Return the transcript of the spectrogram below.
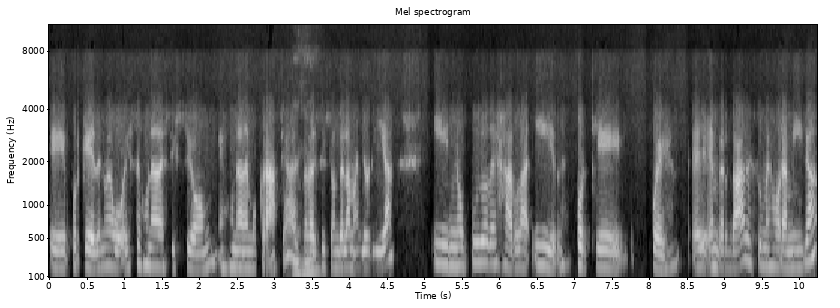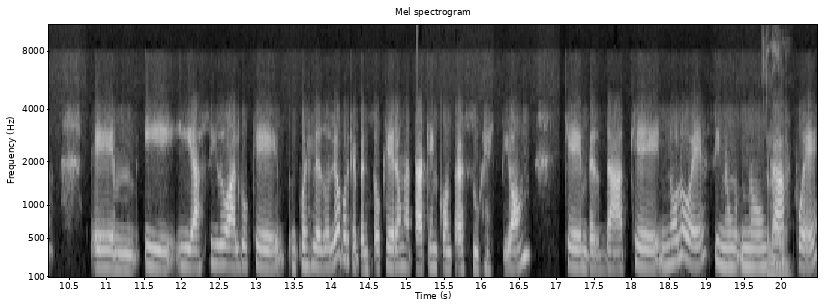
eh, porque de nuevo, esa es una decisión, es una democracia, es la decisión de la mayoría, y no pudo dejarla ir porque, pues, eh, en verdad es su mejor amiga. Em, y, y, ha sido algo que pues le dolió porque pensó que era un ataque en contra de su gestión que en verdad que no lo es y nunca fue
